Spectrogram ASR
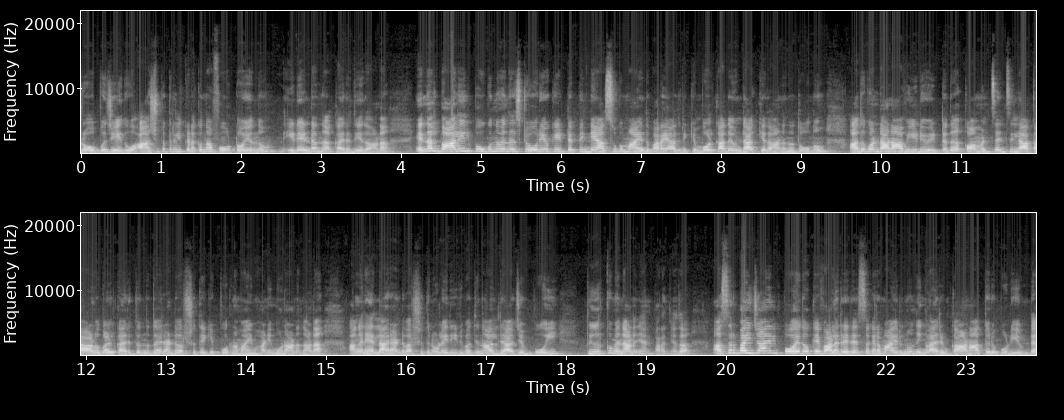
ഡ്രോപ്പ് ചെയ്തു. ആശുപത്രിയിൽ കിടക്കുന്ന ഫോട്ടോയൊന്നും ഇടേണ്ടെന്ന് കരുതിയതാണ്. എന്നാൽ ബാലിയിൽ പോകുന്നുവെന്ന് സ്റ്റോറിയൊക്കെ ഇട്ട് പിന്നെ അസുഖമായത് പറയാതിരിക്കുമ്പോൾ കഥ ഉണ്ടാക്കിയതാണെന്ന് തോന്നും. അതുകൊണ്ടാണ് ആ വീഡിയോ ഇട്ടത്. കോമൺ സെൻസ് ഇല്ലാത്ത ആളുകൾ കരുതുന്നത് രണ്ട് വർഷത്തേക്ക് പൂർണമായും ഹണിമൂൺ ആണെന്നാണ്. അങ്ങനെയല്ല രണ്ട് വർഷത്തിനുള്ളിൽ ഇരുപത്തിനാല് രാജ്യം പോയി. തീർക്കുമെന്നാണ് ഞാൻ പറഞ്ഞത്. അസർബൈജാനിൽ പോയതൊക്കെ വളരെ രസകരമായിരുന്നു. നിങ്ങളാരും കാണാത്തൊരു പൊടിയുണ്ട്.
